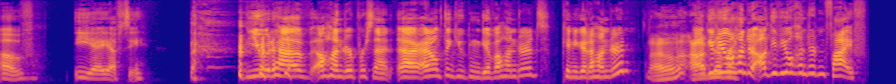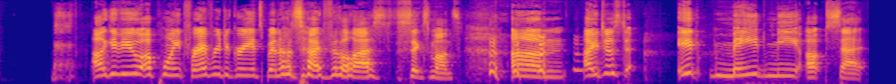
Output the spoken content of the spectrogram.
of EAFC. You would have a hundred percent. Uh, I don't think you can give a hundred. Can you get a hundred? I don't know. I'll I've give you never- a hundred. I'll give you a hundred and five. I'll give you a point for every degree it's been outside for the last six months. Um, I just it made me upset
